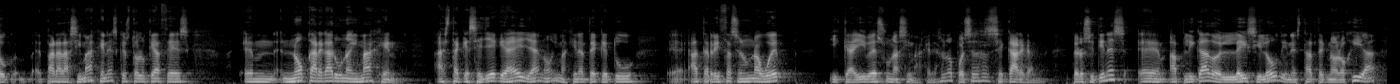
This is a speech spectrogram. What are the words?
para las imágenes, que esto lo que hace es em, no cargar una imagen hasta que se llegue a ella, ¿no? Imagínate que tú eh, aterrizas en una web y que ahí ves unas imágenes, ¿no? Pues esas se cargan. Pero si tienes eh, aplicado el lazy loading, esta tecnología,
